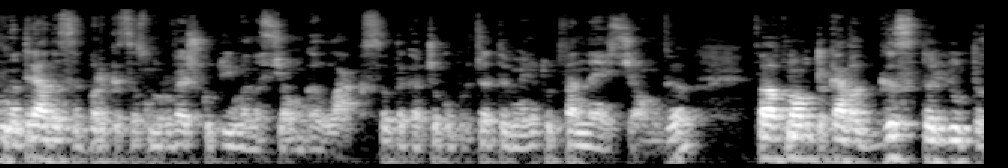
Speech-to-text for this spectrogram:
но трябва да се бърка с норвежкото име на сьомга лакса, така че ако прочете в менюто, това не е сьомга. Това е отново такава гъста, люта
